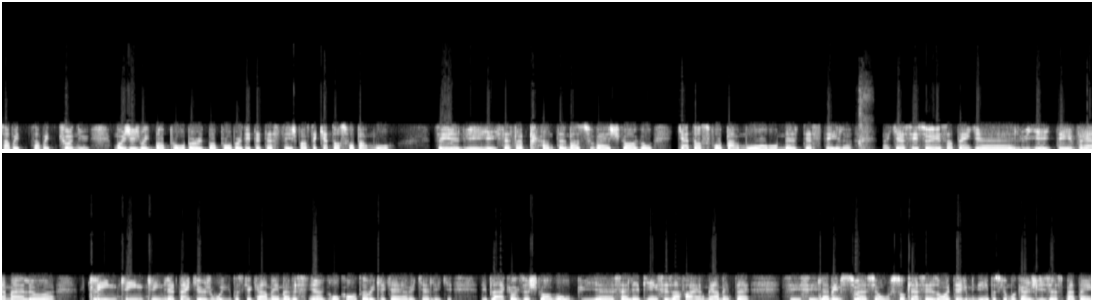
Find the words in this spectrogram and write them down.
ça va être ça va être connu. Moi, j'ai joué avec Bob Probert. Bob Probert était testé, je pense que c'était 14 fois par mois. Tu sais, lui, il s'est fait prendre tellement souvent à Chicago, 14 fois par mois, on venait le tester, là. Fait que c'est sûr et certain que lui, il a été vraiment, là, clean, clean, clean le temps qu'il a joué, parce que quand même, il avait signé un gros contrat avec les, avec les, Blackhawks de Chicago, puis euh, ça allait bien ses affaires, mais en même temps, c'est, c'est la même situation. Sauf que la saison est terminée, parce que moi, quand je lisais ce matin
